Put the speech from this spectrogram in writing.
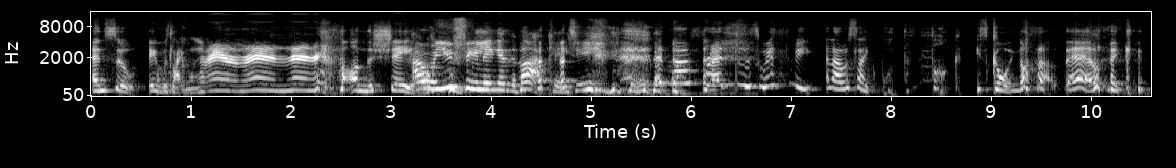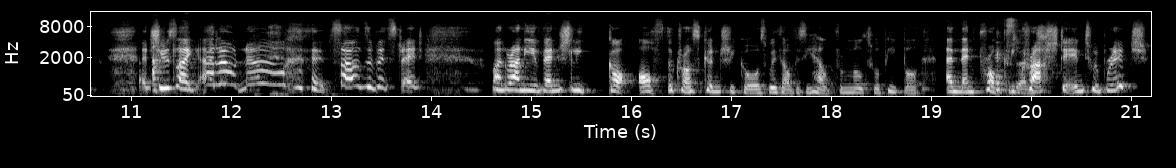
And so it was like on the shale. How are you feeling in the back, Katie? and my friend was with me, and I was like, "What the fuck is going on out there?" Like, and she was like, "I don't know. It sounds a bit strange." My granny eventually got off the cross country course with obviously help from multiple people, and then promptly Excellent. crashed it into a bridge.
